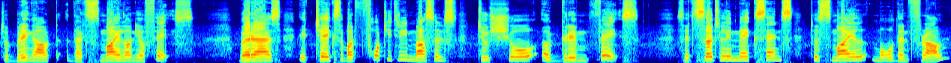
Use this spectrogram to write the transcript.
to bring out that smile on your face? Whereas it takes about 43 muscles to show a grim face. So it certainly makes sense to smile more than frown.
